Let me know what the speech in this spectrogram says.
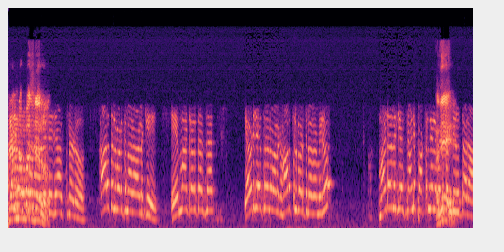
బ్రాండ్ అంబాసిడర్. చేస్తున్నాడు హారతులు పడుతున్నారు వాళ్ళకి. ఏం మాట్లాడతారు సార్? ఎవడు చేస్తున్నాడు వాళ్ళకి హారతులు పడుతున్నారా మీరు? మర్డర్లు చేసిన పక్కన నిలబడి. తిరుగుతారా?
